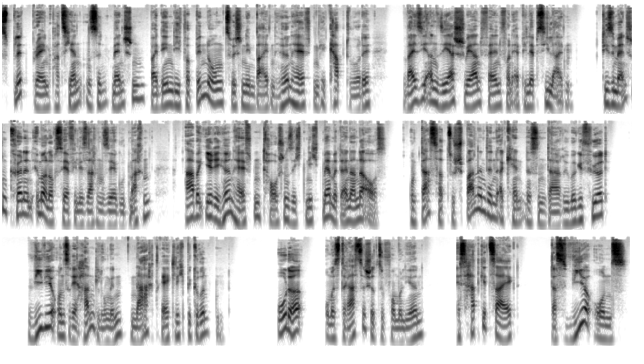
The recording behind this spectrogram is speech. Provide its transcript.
Split-Brain-Patienten sind Menschen, bei denen die Verbindung zwischen den beiden Hirnhälften gekappt wurde, weil sie an sehr schweren Fällen von Epilepsie leiden. Diese Menschen können immer noch sehr viele Sachen sehr gut machen, aber ihre Hirnhälften tauschen sich nicht mehr miteinander aus. Und das hat zu spannenden Erkenntnissen darüber geführt, wie wir unsere Handlungen nachträglich begründen. Oder, um es drastischer zu formulieren, es hat gezeigt, dass wir uns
